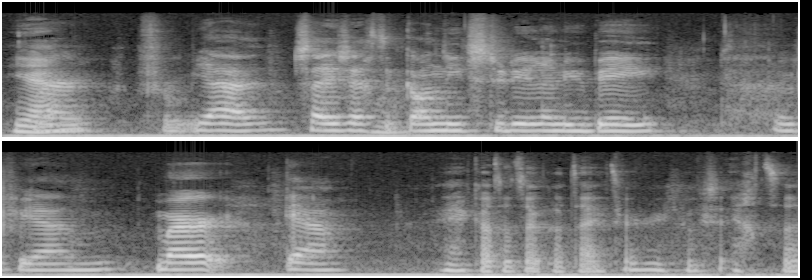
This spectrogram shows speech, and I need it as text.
Ja. Maar ja, zij zegt ik kan niet studeren in UB. En van, ja, maar ja, ja, ik had dat ook altijd hoor. Ik was echt... eh,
